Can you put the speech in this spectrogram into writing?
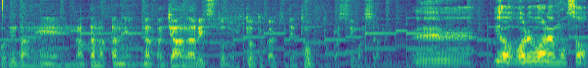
これがねなかなかねなんかジャーナリストの人とか来てトークとかしてましたね。ーえ。ー、いや我々もさ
